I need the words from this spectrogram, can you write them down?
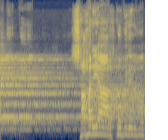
সাহারিয়ার কবিরের মতো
